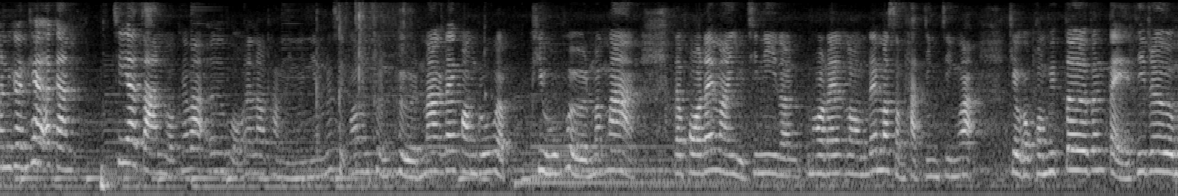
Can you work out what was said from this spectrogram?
มันกันแค่อาการที่อาจารย์บอกแค่ว่าเออบอกให้เราทำอย่างนี้รู้สึกว่ามันเผลอๆมากได้ความรู้แบบผิวเผินมากๆ แต่พอได้มาอยู่ที่นี่แล้วพอได้ลองได้มาสัมผัสจริง ๆ ว่า เกี่ยวกับคอมพิวเตอร์ตั้งแต่ที่เริ่ม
